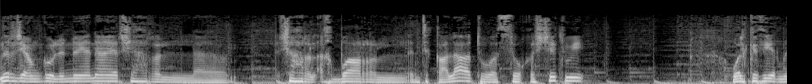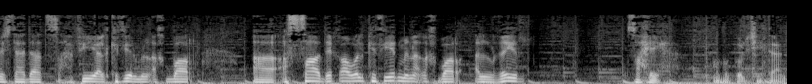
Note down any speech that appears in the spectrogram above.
نرجع ونقول إنه يناير شهر شهر الأخبار الانتقالات والسوق الشتوي والكثير من الاجتهادات الصحفية، الكثير من الأخبار آه، الصادقة والكثير من الأخبار الغير صحيحة ما بقول شيء ثاني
